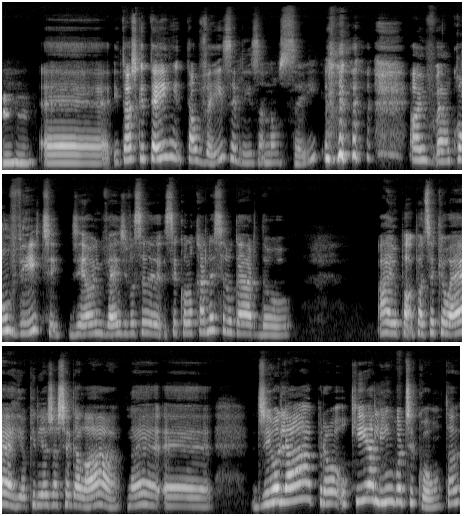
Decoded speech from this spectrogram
Uhum. É, então, acho que tem, talvez, Elisa, não sei, é um convite de, ao invés de você se colocar nesse lugar do. Ah, eu, pode ser que eu erre, eu queria já chegar lá, né? É, de olhar para o que a língua te conta,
